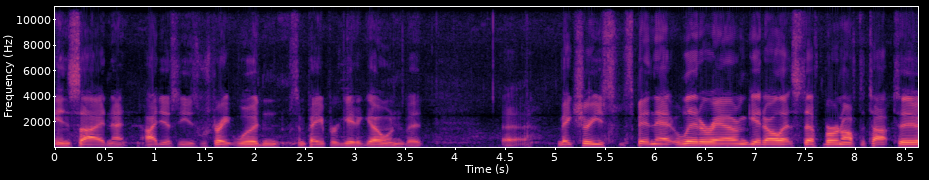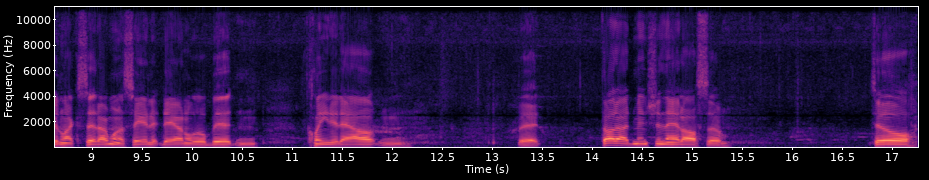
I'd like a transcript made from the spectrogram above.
inside and I, I just use straight wood and some paper to get it going but uh, make sure you spin that lid around get all that stuff burn off the top too and like I said I'm going to sand it down a little bit and clean it out and but thought I'd mention that also. Till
